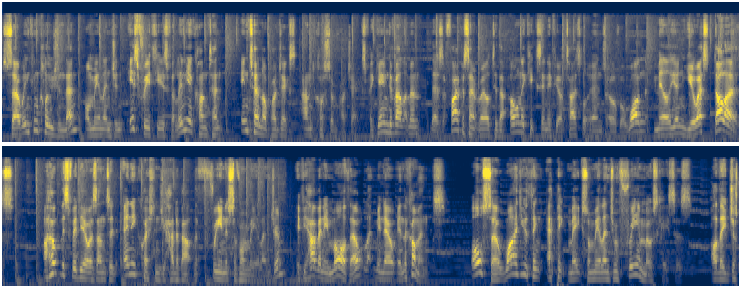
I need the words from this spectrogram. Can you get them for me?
So in conclusion then, Unreal Engine is free to use for linear content, internal projects and custom projects. For game development, there's a 5% royalty that only kicks in if your title earns over 1 million US dollars. I hope this video has answered any questions you had about the freeness of Unreal Engine. If you have any more though, let me know in the comments. Also, why do you think Epic makes Unreal Engine free in most cases? Are they just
